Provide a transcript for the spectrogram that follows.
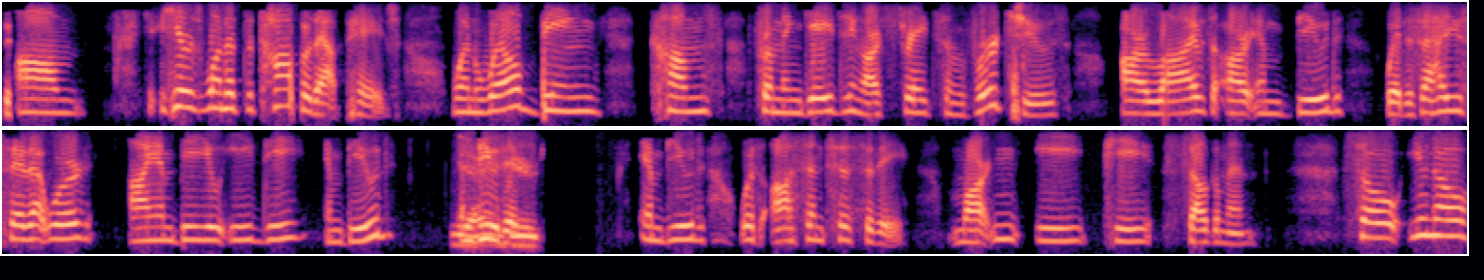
um, here's one at the top of that page. When well-being comes from engaging our strengths and virtues, our lives are imbued. Wait, is that how you say that word? I-M-B-U-E-D? Imbued? Yeah, imbued. imbued. Imbued with authenticity. Martin E. P. Seligman. So, you know,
